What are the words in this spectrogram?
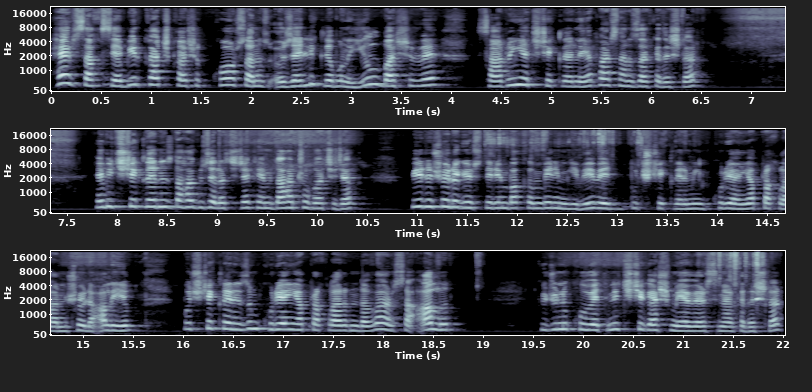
her saksıya birkaç kaşık korsanız özellikle bunu yılbaşı ve sardunya çiçeklerine yaparsanız arkadaşlar hem çiçekleriniz daha güzel açacak hem daha çok açacak. Bir de şöyle göstereyim. Bakın benim gibi ve bu çiçeklerimin kuruyan yapraklarını şöyle alayım. Bu çiçeklerinizin kuruyan yapraklarında varsa alın. Gücünü kuvvetini çiçek açmaya versin arkadaşlar.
